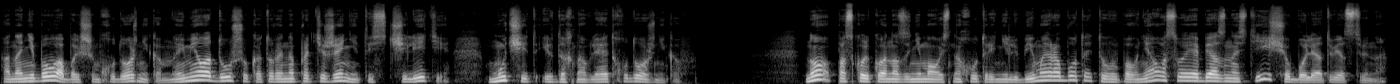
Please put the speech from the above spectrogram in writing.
Она не была большим художником, но имела душу, которая на протяжении тысячелетий мучает и вдохновляет художников. Но, поскольку она занималась на хуторе нелюбимой работой, то выполняла свои обязанности еще более ответственно.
